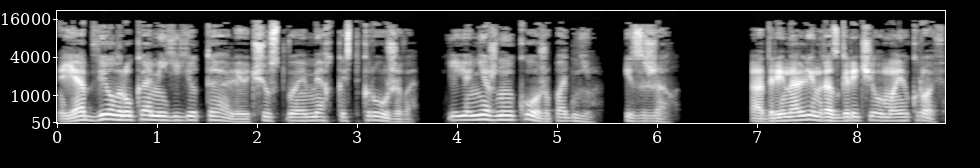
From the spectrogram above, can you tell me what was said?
Я обвил руками ее талию, чувствуя мягкость кружева, ее нежную кожу под ним, и сжал. Адреналин разгорячил мою кровь,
